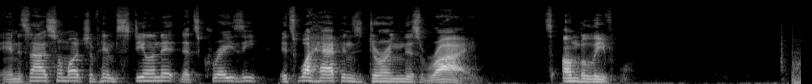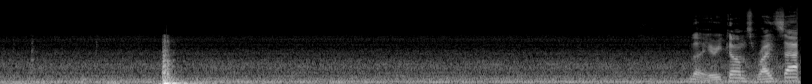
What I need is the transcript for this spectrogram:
And it's not so much of him stealing it that's crazy, it's what happens during this ride. It's unbelievable. Look, here he comes, right side.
